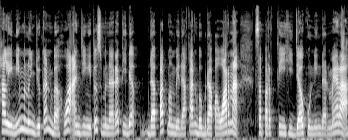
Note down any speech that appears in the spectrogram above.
Hal ini menunjukkan bahwa anjing itu sebenarnya tidak dapat membedakan beberapa warna seperti hijau, kuning, dan merah.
